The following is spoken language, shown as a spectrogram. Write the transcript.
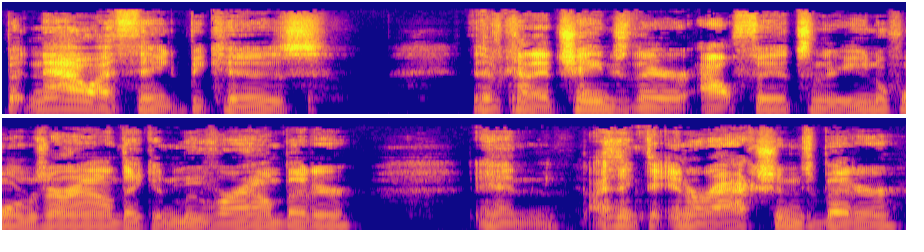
but now I think because they've kind of changed their outfits and their uniforms around, they can move around better, and I think the interactions better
